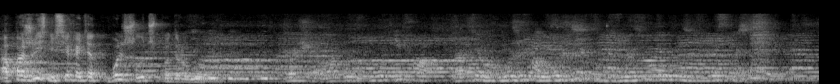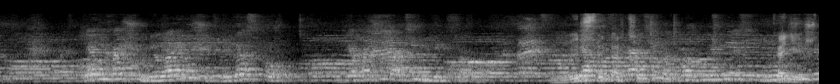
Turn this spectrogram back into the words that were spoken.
А по жизни все хотят больше, лучше по-другому. Не факт. не. Я хочу картинки рисовать. Ну и Я против картинки. могу иметь, ну, Конечно.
